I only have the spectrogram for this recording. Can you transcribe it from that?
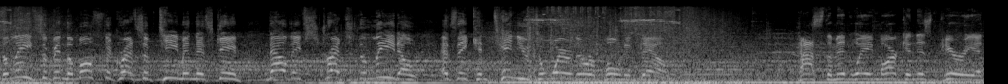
The Leafs have been the most aggressive team in this game. Now they've stretched the lead out as they continue to wear their opponent down. Past the midway mark in this period.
